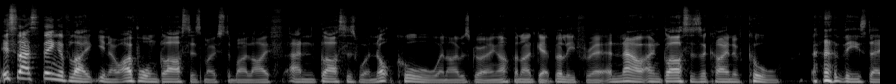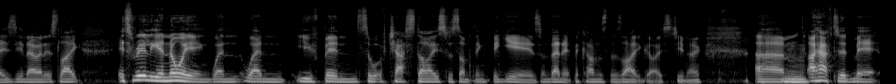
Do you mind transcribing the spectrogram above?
it's that thing of like you know I've worn glasses most of my life, and glasses were not cool when I was growing up, and I'd get bullied for it, and now and glasses are kind of cool. these days you know and it's like it's really annoying when when you've been sort of chastised for something for years and then it becomes the zeitgeist you know um i have to admit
